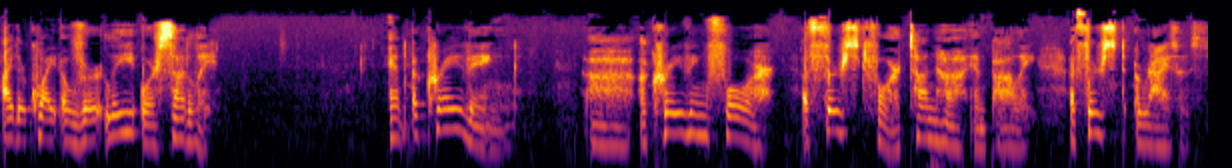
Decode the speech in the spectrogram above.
either quite overtly or subtly. And a craving, uh, a craving for, a thirst for, tanha in Pali, a thirst arises.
